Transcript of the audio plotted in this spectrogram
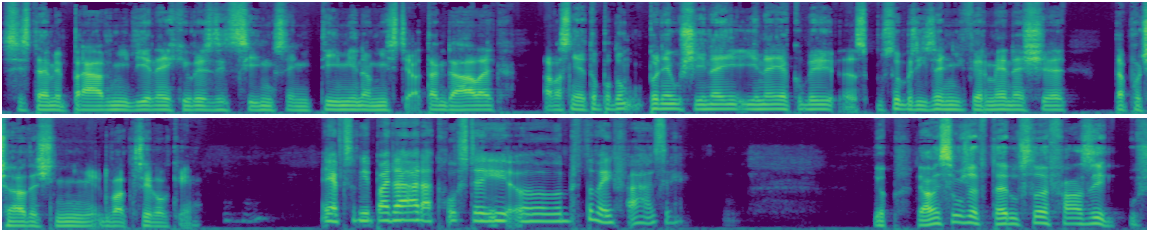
systémy právní v jiných jurisdicích, musí mít týmy na místě a tak dále. A vlastně je to potom úplně už jiný, jiný jakoby eh, způsob řízení firmy, než je ta počáteční dva, tři roky. Jak to vypadá na té uh, růstové fázi? Jo, já myslím, že v té růstové fázi už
